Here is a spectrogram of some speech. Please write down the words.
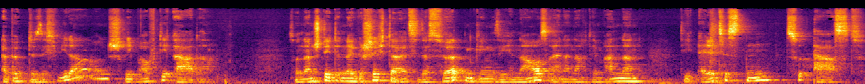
er bückte sich wieder und schrieb auf die Erde. So, und dann steht in der Geschichte, als sie das hörten, gingen sie hinaus, einer nach dem anderen, die Ältesten zuerst.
